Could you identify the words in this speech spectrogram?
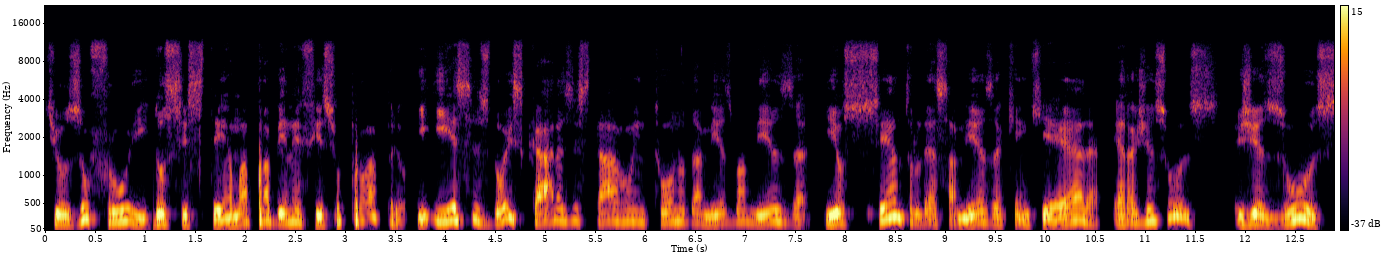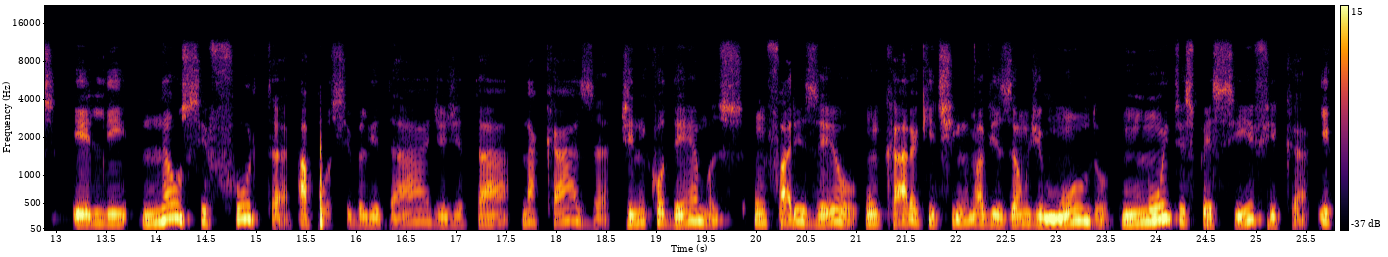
que usufrui do sistema para benefício próprio. E, e, esses dois caras estavam em torno da mesma mesa. E o centro dessa mesa, quem que era? Era Jesus. Jesus, ele não se furta a possibilidade de estar na casa de Nicodemos, um fariseu, um cara que tinha uma visão de mundo muito específica e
